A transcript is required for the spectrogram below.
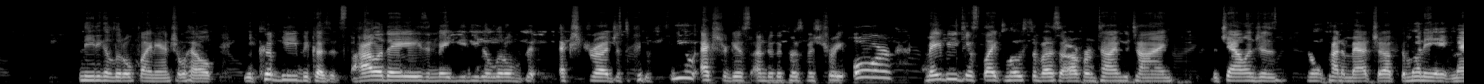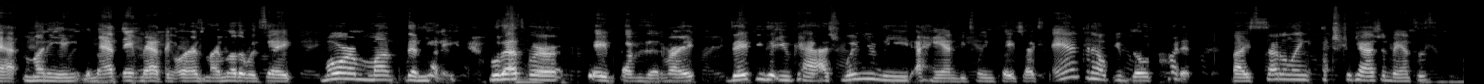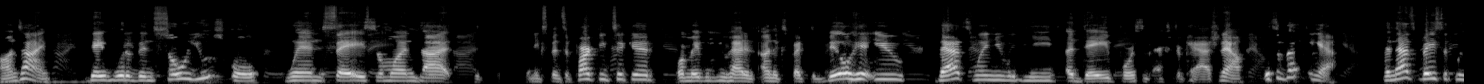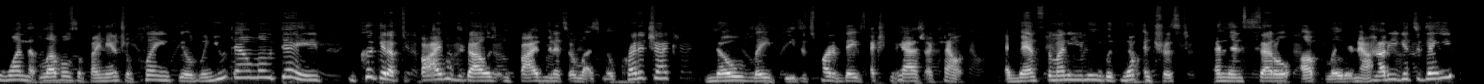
needing a little financial help, it could be because it's the holidays and maybe you need a little bit extra just to put a few extra gifts under the Christmas tree, or maybe just like most of us are from time to time, the challenges don't kind of match up. The money ain't math, money, the math ain't mathing, or as my mother would say, more month than money. Well, that's where Dave comes in, right? Dave can get you cash when you need a hand between paychecks and can help you build credit by settling extra cash advances on time. They would have been so useful when, say, someone got an expensive parking ticket, or maybe you had an unexpected bill hit you. That's when you would need a day for some extra cash. Now, it's a banking app. And that's basically one that levels the financial playing field. When you download Dave, you could get up to $500 in five minutes or less. No credit check, no late fees. It's part of Dave's extra cash account. Advance the money you need with no interest and then settle up later. Now, how do you get to Dave?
